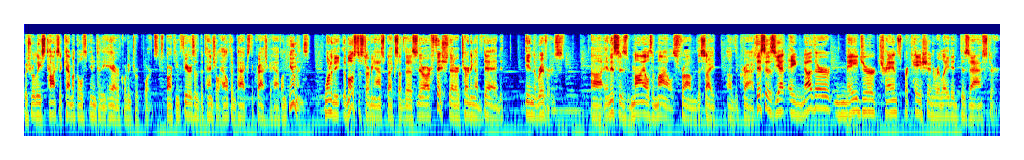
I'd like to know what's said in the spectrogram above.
which released toxic chemicals into the air, according to reports, sparking fears of the potential health impacts the crash could have on humans. One of the, the most disturbing aspects of this, there are fish that are turning up dead in the rivers uh, and this is miles and miles from the site of the crash. This is yet another major transportation related disaster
